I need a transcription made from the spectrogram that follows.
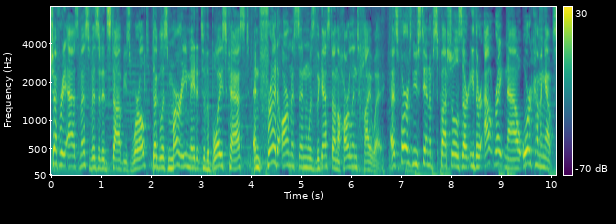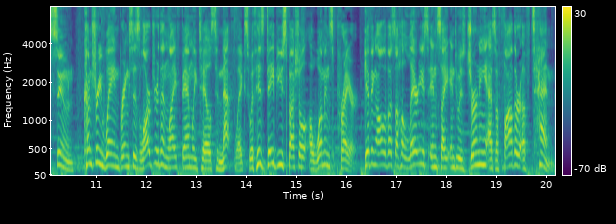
Jeffrey Asmus visited Stavvy's World. Douglas Murray made it to the Boys Cast. And Fred Armisen was the guest on the Harland Highway. As far as new stand up specials are either out right now or coming out soon, Country Wayne brings his larger than life family tales to Netflix with his debut special, A Woman's Prayer, giving all of us a hilarious insight into his journey as a father of 10.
